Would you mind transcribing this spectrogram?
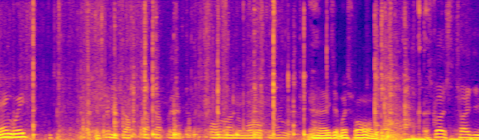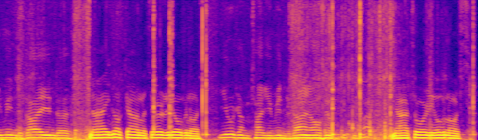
Language. He finished up stuck up there, falling under more from nowhere. Uh, he's at West Wyalong. I was supposed to take him in today into No, he's not going. It's already organised. you were going to take him in today and I was going to pick him up. No, it's already organised.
